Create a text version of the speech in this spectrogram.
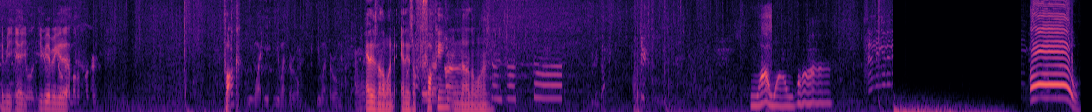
Maybe yeah, you, You'll- you'd be able to get it. Fuck. He went, he, he went through him. He went through him. Went And there's another one. And there's a There's a fucking another one. Wow wow wow. Sending in an Oh!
